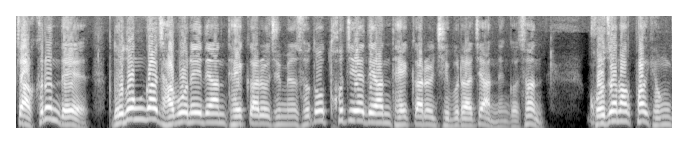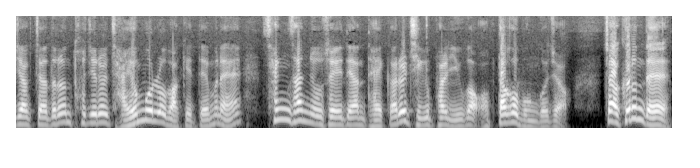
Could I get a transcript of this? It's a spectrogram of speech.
자, 그런데 노동과 자본에 대한 대가를 주면서도 토지에 대한 대가를 지불하지 않는 것은 고전학파 경제학자들은 토지를 자연물로 봤기 때문에 생산 요소에 대한 대가를 지급할 이유가 없다고 본 거죠. 자, 그런데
